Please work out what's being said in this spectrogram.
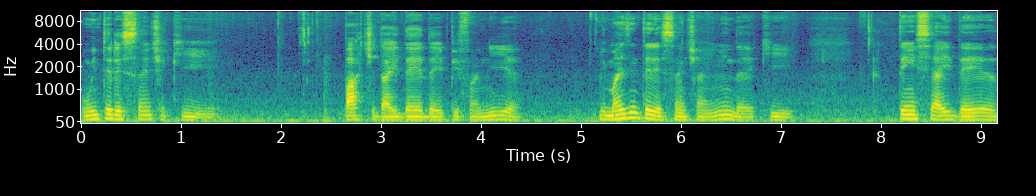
o interessante é que parte da ideia da epifania, e mais interessante ainda é que tem-se a ideia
